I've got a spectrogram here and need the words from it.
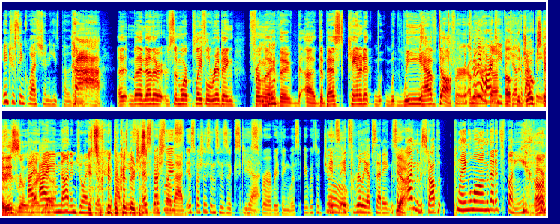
Interesting question he's posing. Ha! Uh, another some more playful ribbing from uh, the uh, the best candidate w- w- we have to offer. It's really hard to America. even joke about these. It is really hard. I, I yeah. am not enjoying It's joking weird about because these they're just- because they're so Especially, bad. especially since his excuse Yeah. for everything was it was a joke. It's it's really upsetting. So Yeah. I'm going to stop playing along that it's funny. Oh,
